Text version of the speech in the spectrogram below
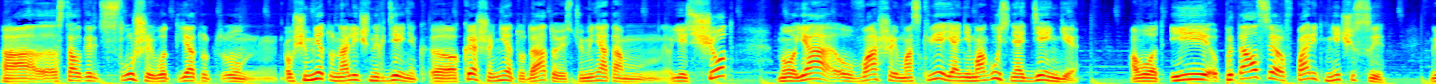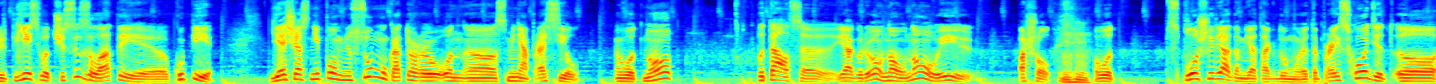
э, стал говорить, слушай, вот я тут, э, в общем, нету наличных денег, э, кэша нету, да, то есть у меня там есть счет, но я в вашей Москве, я не могу снять деньги, вот, и пытался впарить мне часы. Говорит, есть вот часы золотые, купи. Я сейчас не помню сумму, которую он э, с меня просил, вот, но пытался, я говорю, о, no, no, и пошел. Угу. Вот, сплошь и рядом, я так думаю, это происходит. Э,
